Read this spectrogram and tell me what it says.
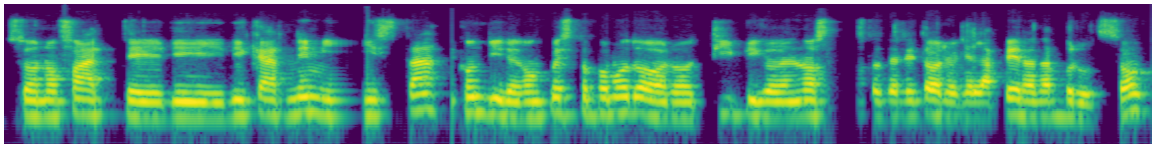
sono fatte di, di, carne mista, condite con questo pomodoro tipico del nostro territorio che è la pera d'Abruzzo,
